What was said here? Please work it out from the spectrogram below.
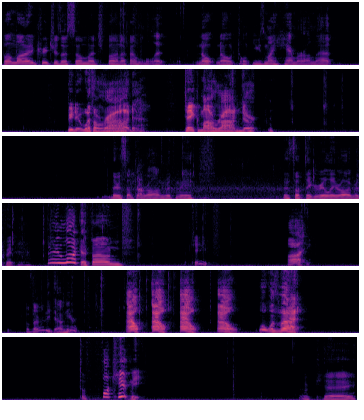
But my creatures are so much fun. I found lit. No, no, don't use my hammer on that. Beat it with a rod. Take my rod, dirt. There's something wrong with me. There's something really wrong with me. Hey, look, I found a cave. Hi. Was I already down here? Ow, ow, ow, ow. What was that? The fuck hit me? Okay.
